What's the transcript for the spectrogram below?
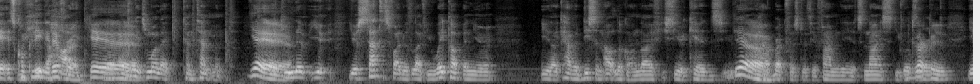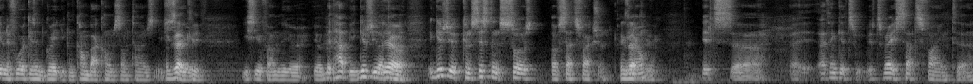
yeah it's completely different yeah yeah yeah I think it's more like contentment. yeah, yeah, like you live, you you're satisfied with life. You wake up and you're, you like have a decent outlook on life. You see your kids. You Yeah. have breakfast with your family. It's nice. You go to work. exactly Even if work isn't great, you can come back home sometimes. and You See exactly your, you see your family. You're you're a bit happy. It gives you like Yeah. a it gives you a consistent source of satisfaction. you know? exactly it's uh, I, I think it's it's very satisfying to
